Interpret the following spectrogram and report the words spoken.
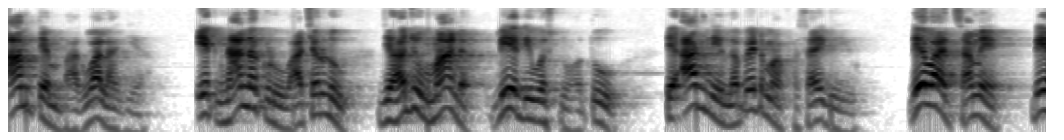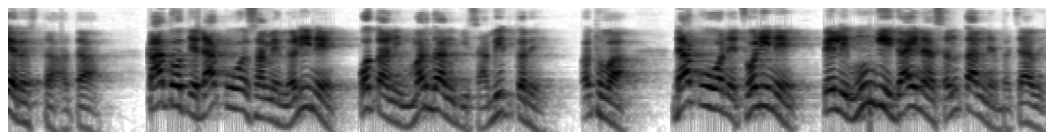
આમ તેમ ભાગવા લાગ્યા. એક નાનકડું વાછરડું જે હજુ માંડ બે દિવસનું હતું, તે આગની લપેટમાં ફસાઈ ગયું. દેવાજ સામે બે રસ્તા હતા. કાં તો તે ડાકુઓ સામે લડીને પોતાની મર્દાનગી સાબિત કરે, અથવા ડાકુઓને છોડીને પેલી મૂંગી ગાયના સંતાનને બચાવે.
